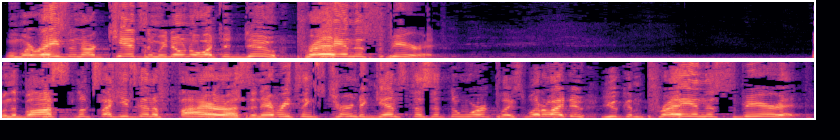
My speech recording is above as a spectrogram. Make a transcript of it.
When we're raising our kids and we don't know what to do, pray in the Spirit. When the boss looks like he's going to fire us and everything's turned against us at the workplace, what do I do? You can pray in the Spirit.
